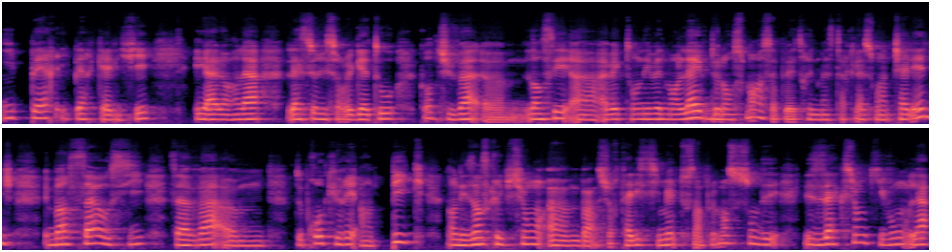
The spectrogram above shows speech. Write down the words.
hyper, hyper qualifiés. Et alors là, la cerise sur le gâteau, quand tu vas euh, lancer euh, avec ton événement live de lancement, ça peut être une masterclass ou un challenge, et eh ben ça aussi, ça va euh, te procurer un pic dans les inscriptions ben, sur ta liste email tout simplement. Ce sont des, actions qui vont là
